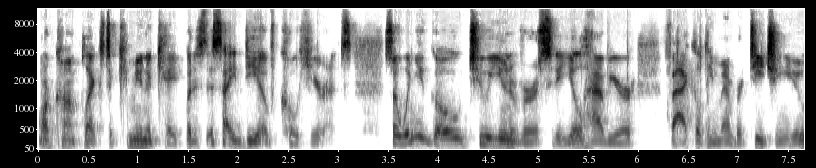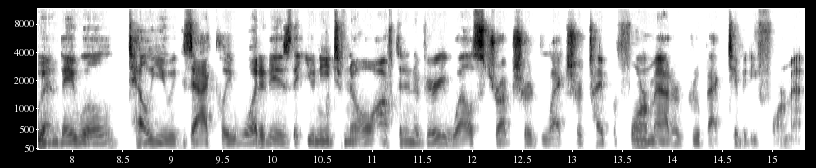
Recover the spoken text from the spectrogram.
more complex to communicate, but it's this idea of coherence. So when you go to a university, you'll have your faculty member teaching you, and they will tell you exactly what it is that you need to know, often in a very well-structured lecture type of format or group activity format.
